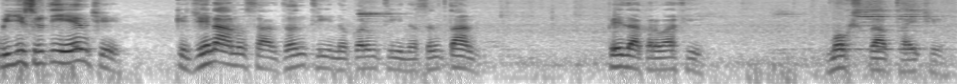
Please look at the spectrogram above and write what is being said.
બીજી શ્રુતિ એમ છે કે જેના અનુસાર ધનથી ન કર્મથી ન સંતાન પેદા કરવાથી મોક્ષ પ્રાપ્ત થાય છે.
